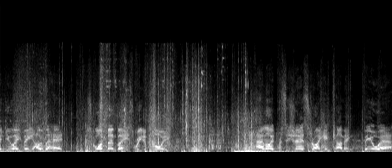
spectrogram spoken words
Allied UAV overhead. Squad member is redeploying. Allied precision airstrike incoming. Be aware.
